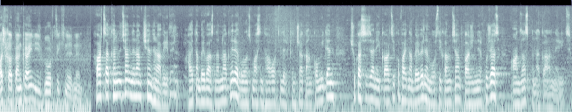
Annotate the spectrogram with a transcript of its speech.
աշխատանքային իր գործիքներն են։ Հարցակնության նրանք չեն հրավիրվել։ Հայտնաբերված նռնակները, որոնց մասին հաղորդել էր քնչական կոմիտեն, Շուգասազյանի կարծիքով հայտնաբերվել են ոստիկանության բաժին ներխուժած անձանց բնակարաններից։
